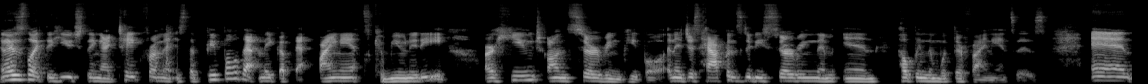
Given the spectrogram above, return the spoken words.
And that's like the huge thing I take from it is the people that make up that finance community are huge on serving people and it just happens to be serving them in helping them with their finances. And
